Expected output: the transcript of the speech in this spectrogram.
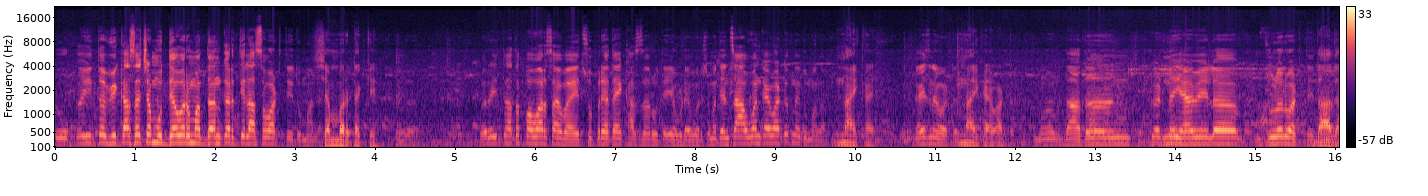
लोक इथं विकासाच्या मुद्द्यावर मतदान करतील असं वाटतंय तुम्हाला. शंभर टक्के. बरं. इथं आता पवार साहेब आहेत सुप्रियाताई खासदार होते एवढ्या वर्ष. मग त्यांचं आव्हान काय वाटत नाही तुम्हाला? नाही काय. काहीच नाही वाटत? नाही काय वाटत. मग दादांकडनं ह्या वेळेला जुळल वाटतंय दादा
